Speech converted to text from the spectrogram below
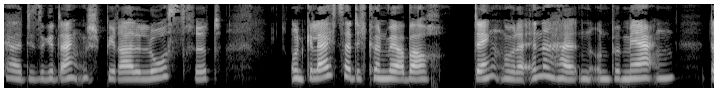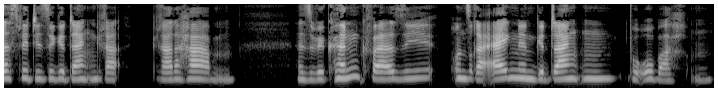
ja, diese Gedankenspirale lostritt. Und gleichzeitig können wir aber auch denken oder innehalten und bemerken, dass wir diese Gedanken gerade haben. Also wir können quasi unsere eigenen Gedanken beobachten.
